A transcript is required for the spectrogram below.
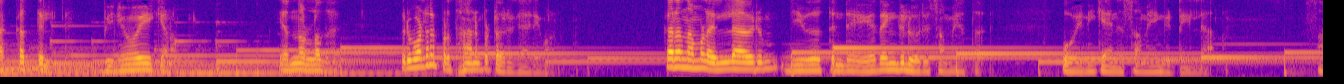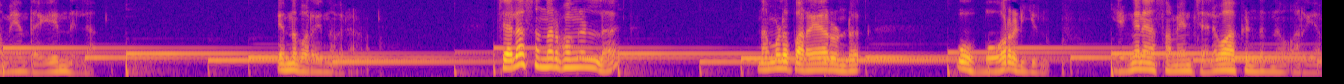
തക്കത്തിൽ വിനിയോഗിക്കണം? എന്നുള്ളത് ഒരു വളരെ പ്രധാനപ്പെട്ട ഒരു കാര്യമാണ്. കാരണം നമ്മളെല്ലാവരും ജീവിതത്തിന്റെ ഏതെങ്കിലും ഒരു സമയത്ത് ഓ എനിക്കതിന് സമയം കിട്ടിയില്ല. സമയം തികയുന്നില്ല. എന്ന് പറയുന്നവരാണ്. ചില സന്ദർഭങ്ങളിൽ നമ്മൾ പറയാറുണ്ട് ഓ ബോറടിക്കുന്നു. എങ്ങനെ ആ സമയം ചിലവാക്കേണ്ടെന്ന് അറിയാൻ മേല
